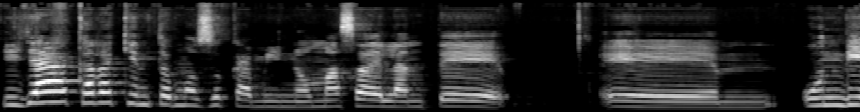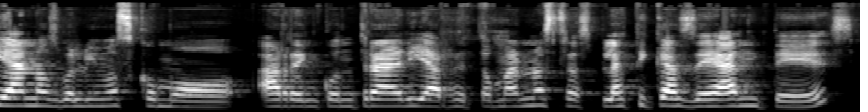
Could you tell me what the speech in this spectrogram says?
Y ya cada quien tomó su camino. Más adelante Em, un día nos volvimos como a reencontrar y a retomar nuestras pláticas de antes.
